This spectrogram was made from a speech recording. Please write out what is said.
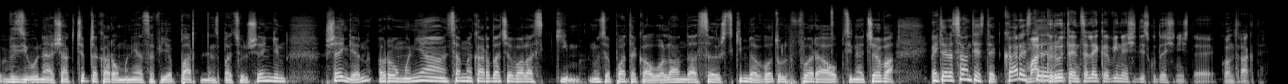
viziunea și acceptă ca România să fie parte din spațiul Schengen, Schengen, România înseamnă că ar da ceva la schimb. Nu se poate ca Olanda să își schimbe votul fără a obține ceva. Interesant este care Marc este... Rutte înțeleg că vine și discută și niște contracte.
